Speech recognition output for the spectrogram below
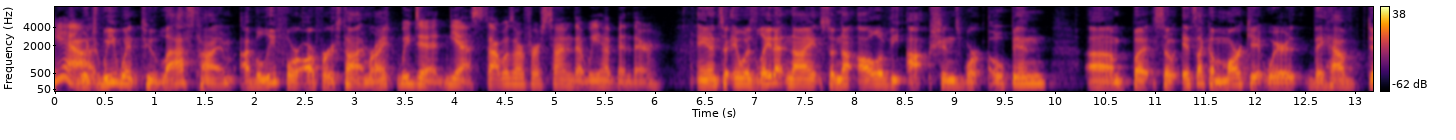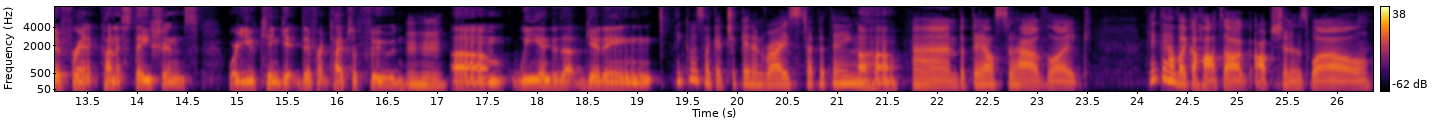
Yeah. Which we went to last time, I believe for our first time, right? We did, yes, that was our first time that we had been there. And so it was late at night, so not all of the options were open. Um, but so it's like a market where they have different kind of stations where you can get different types of food. Mm-hmm. Um, we ended up getting I think it was like a chicken and rice type of thing. uh huh. Um, but they also have like, I think they have like a hot dog option as well.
